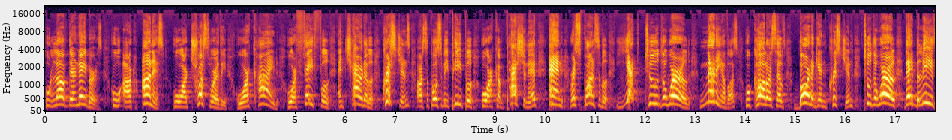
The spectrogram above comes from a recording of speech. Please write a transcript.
who love their neighbors, who are honest, who are trustworthy, who are kind, who are faithful and charitable. Christians are supposed to be people who are compassionate and responsible. Yet, to the world, many of us who call ourselves born again Christians, to the world, they believe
